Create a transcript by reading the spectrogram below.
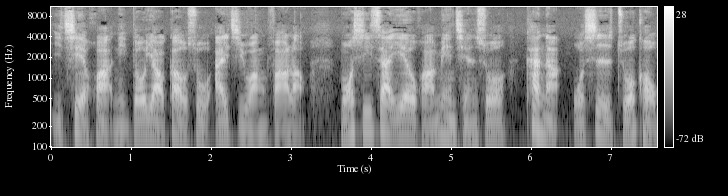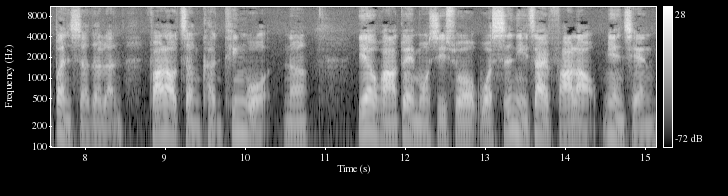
一切话，你都要告诉埃及王法老。”摩西在耶和华面前说：“看哪，我是拙口笨舌的人，法老怎肯听我呢？”耶和华对摩西说：“我使你在法老面前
